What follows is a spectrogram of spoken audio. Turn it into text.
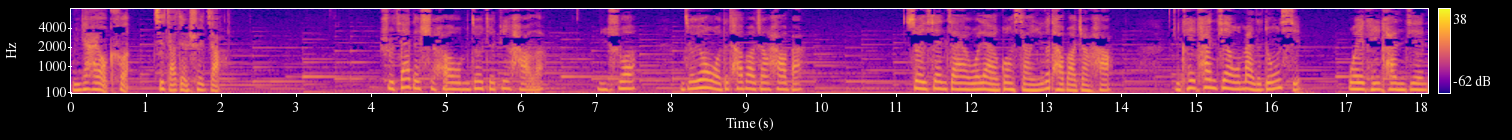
明天还有课，记早点睡觉。暑假的时候，我们就决定好了，你说，你就用我的淘宝账号吧。所以现在我俩共享一个淘宝账号，你可以看见我买的东西，我也可以看见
